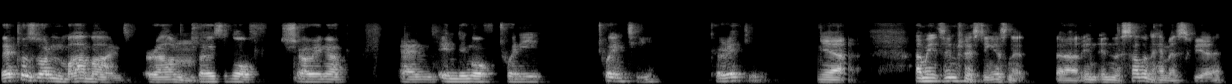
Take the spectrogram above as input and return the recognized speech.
that was on my mind around Hmm. closing off, showing up, and ending off 2020 correctly. Yeah. I mean, it's interesting, isn't it? Uh, in, in the southern hemisphere,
